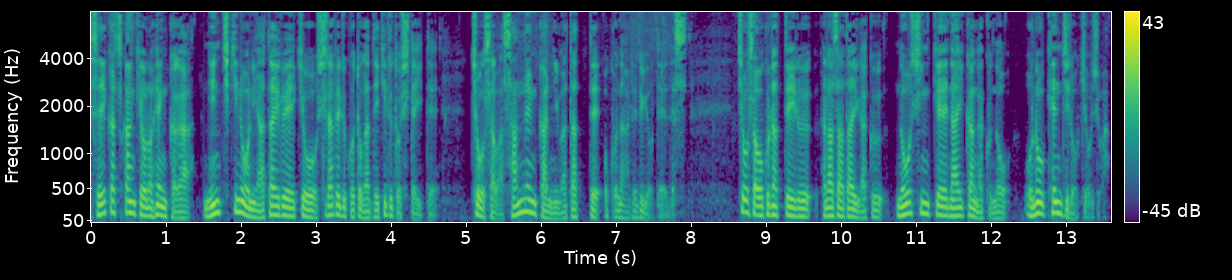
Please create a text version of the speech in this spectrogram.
生活環境の変化が認知機能に与える影響を調べることができるとしていて調査は3年間にわたって行われる予定です。調査を行っている金沢大学脳神経内科学の小野健次郎教授は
